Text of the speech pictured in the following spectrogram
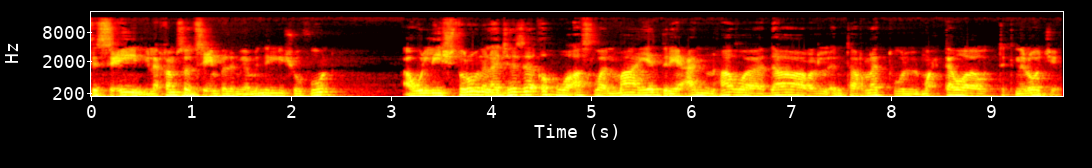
90 إلى 95% من اللي يشوفون أو اللي يشترون الأجهزة هو أصلا ما يدري عن هوى دار الإنترنت والمحتوى والتكنولوجيا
